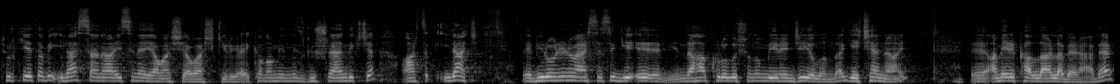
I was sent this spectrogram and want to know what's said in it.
Türkiye tabii ilaç sanayisine yavaş yavaş giriyor. Ekonomimiz güçlendikçe artık ilaç e, Birol Üniversitesi e, daha kuruluşunun birinci yılında geçen ay e, Amerikalılarla beraber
